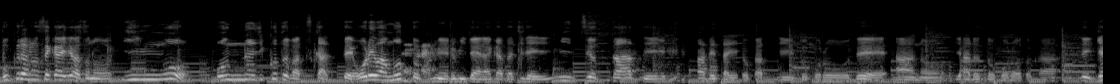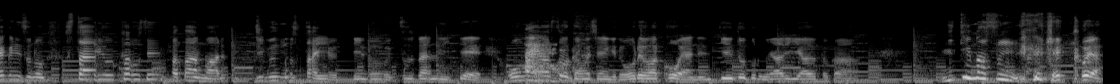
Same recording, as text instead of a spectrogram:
僕らの世界ではその韻を同じ言葉使って俺はもっと踏めるみたいな形で3つ寄ったっていう食べたりとかっていうところであのやるところとか。で逆にそのスタイルをかぶせるパターンもある自分のスタイルっていうのを貫いてお前はそうかもしれんけど俺はこうやねんっていうところをやり合うとか。似てますん。ね 結構やっ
